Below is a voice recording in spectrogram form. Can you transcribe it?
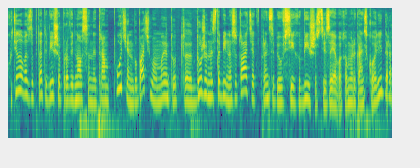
хотіла вас запитати більше про відносини Трамп-Путін, бо бачимо, ми тут е, дуже нестабільна ситуація, як в принципі у всіх більшості заявах американського лідера.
